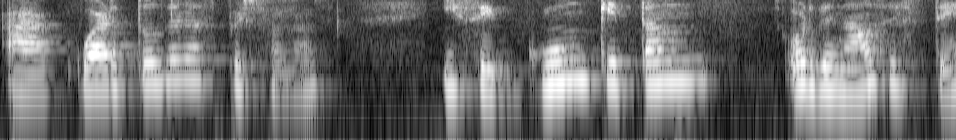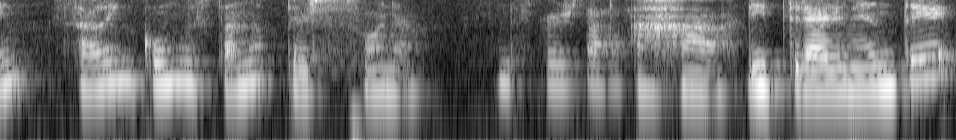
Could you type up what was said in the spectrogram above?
a cuartos de las personas y según qué tan ordenados estén, saben cómo está la persona. Es verdad. Ajá, literalmente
